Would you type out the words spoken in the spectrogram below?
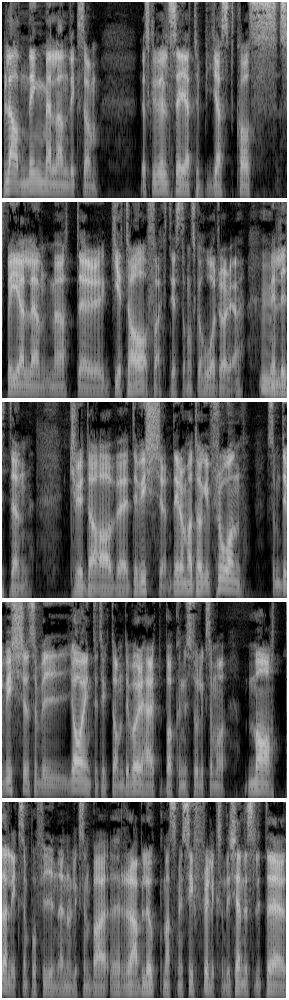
blandning mellan liksom, jag skulle väl säga typ Just Cause-spelen möter GTA faktiskt, om man ska hårdra det. Mm. Med en liten krydda av eh, Division. Det de har tagit ifrån som Division som vi, jag inte tyckte om, det var det här att du bara kunde stå liksom och mata liksom på fienden och liksom bara rabbla upp massor med siffror liksom. Det kändes lite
